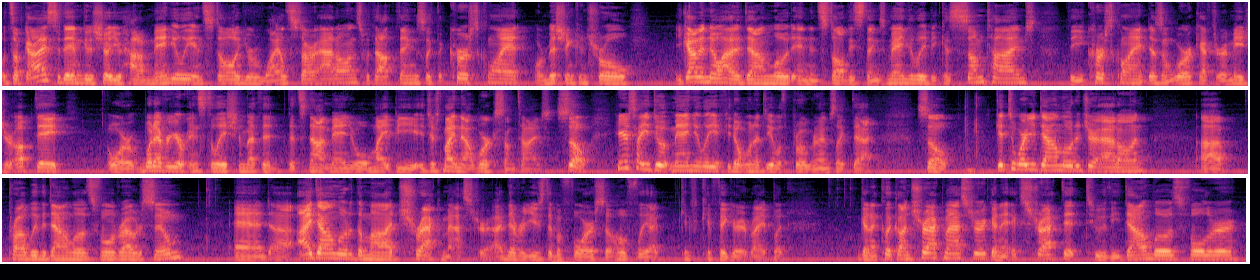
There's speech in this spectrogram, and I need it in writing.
What's up guys? Today I'm going to show you how to manually install your WildStar add-ons without things like the Curse client or Mission Control. You got to know how to download and install these things manually because sometimes the Curse client doesn't work after a major update or whatever your installation method that's not manual might be, it just might not work sometimes. So here's how you do it manually if you don't want to deal with programs like that. So get to where you downloaded your add-on, uh, probably the downloads folder I would assume, and uh, I downloaded the mod Trackmaster. I've never used it before, so hopefully I can configure it right. But I'm gonna click on Trackmaster, gonna extract it to the downloads folder.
